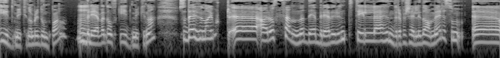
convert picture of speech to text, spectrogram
ydmykende å bli dumpa. Brevet er ganske ydmykende. Så det hun har gjort, eh, er å sende det brevet rundt til eh, 100 forskjellige damer som eh,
